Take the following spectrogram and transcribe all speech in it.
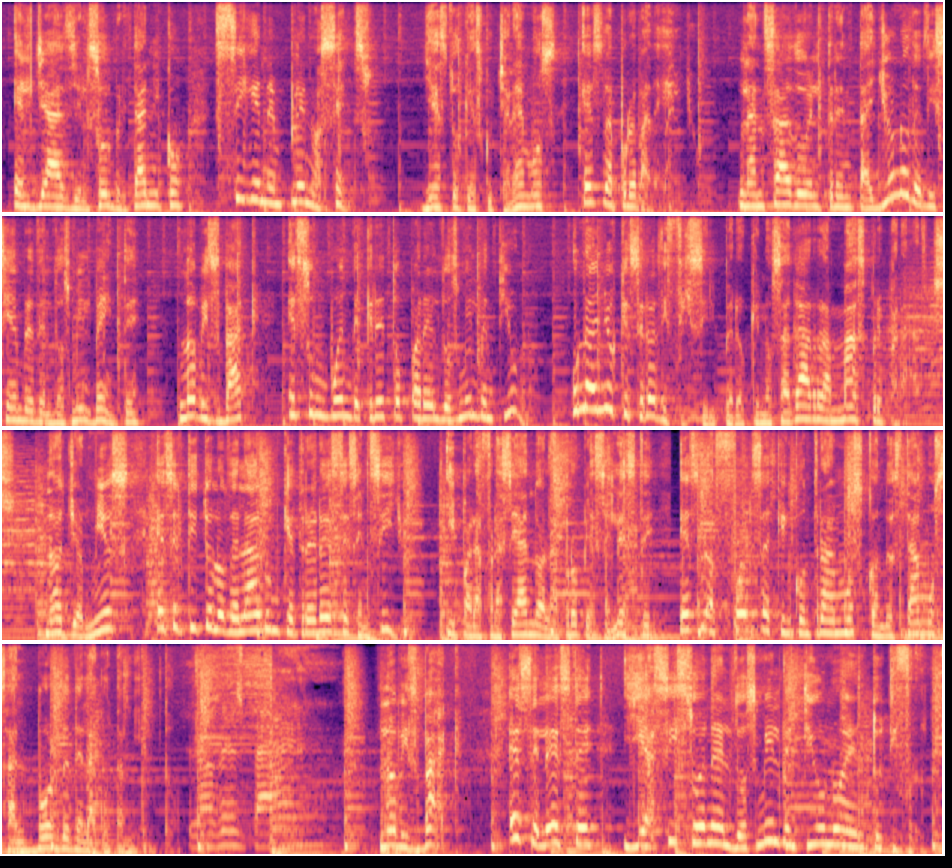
El jazz y el soul británico siguen en pleno ascenso y esto que escucharemos es la prueba de ello. Lanzado el 31 de diciembre del 2020, Love is Back es un buen decreto para el 2021. Un año que será difícil, pero que nos agarra más preparados. Not Your Muse es el título del álbum que traerá este sencillo, y parafraseando a la propia Celeste, es la fuerza que encontramos cuando estamos al borde del agotamiento. Love is back. Love is Back es Celeste y así suena el 2021 en Tutti Frutti.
